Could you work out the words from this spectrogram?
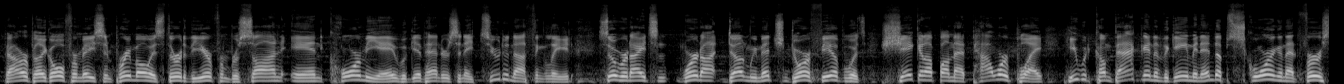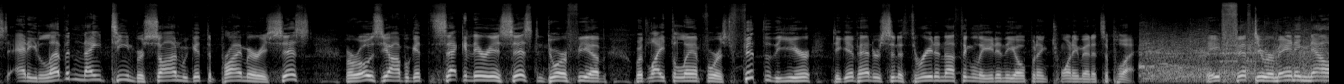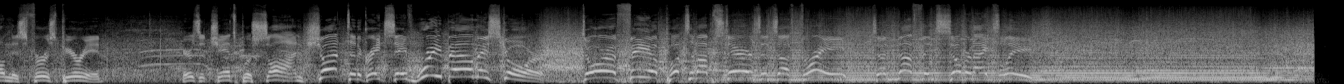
Power play goal for Mason Primeau, his third of the year from Brisson and Cormier will give Henderson a two to nothing lead. Silver Knights were not done. We mentioned Dorofeev was shaken up on that power play. He would come back into the game and end up scoring in that first at 11-19. Brisson would get the primary assist. Morozov will get the secondary assist, and Dorofeev would light the lamp for his fifth of the year to give Henderson a three to nothing lead in the opening 20 minutes of play. 8:50 remaining now in this first period. Here's a chance. Brisson shot to the great save. Rebound. They score. Dorofeev puts it upstairs. It's a three to nothing. Silver Knights lead.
